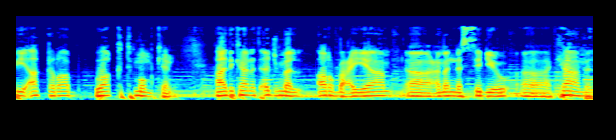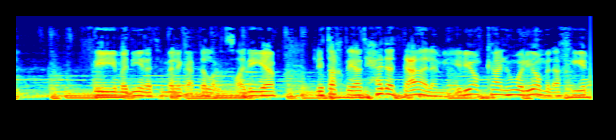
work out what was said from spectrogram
في أقرب وقت ممكن. هذه كانت أجمل أربع أيام آه عملنا استديو آه كامل. في مدينة الملك عبد الله الاقتصادية لتغطية حدث عالمي. اليوم كان هو اليوم الأخير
